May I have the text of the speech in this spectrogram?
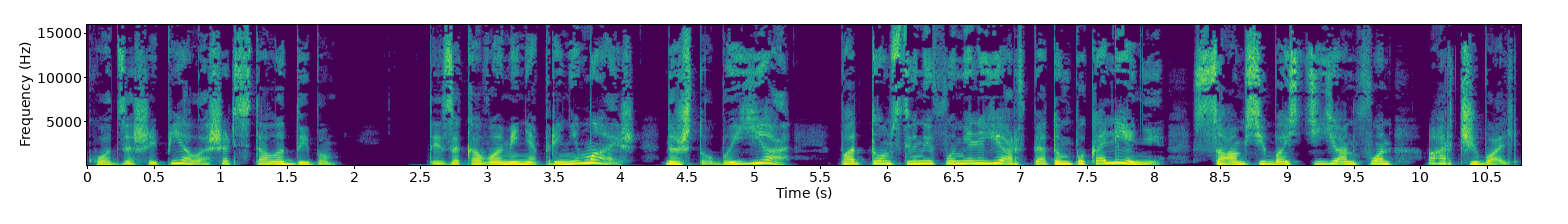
Кот зашипел, а шерсть стала дыбом. «Ты за кого меня принимаешь? Да чтобы я! Потомственный фамильяр в пятом поколении, сам Себастьян фон Арчибальд,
